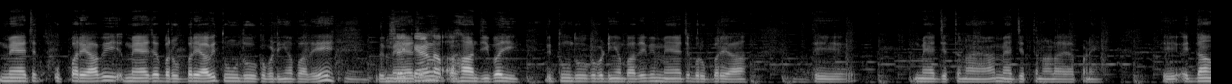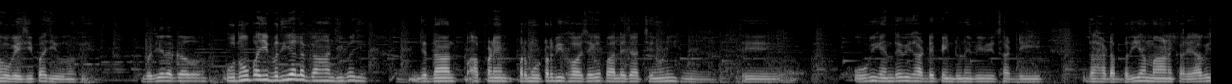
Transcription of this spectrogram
ਮੈਚ ਉੱਪਰ ਆ ਵੀ ਮੈਚ ਬਰੋਬਰ ਆ ਵੀ ਤੂੰ ਦੋ ਕਬੱਡੀਆਂ ਪਾ ਦੇ। ਵੀ ਮੈਚ ਹਾਂਜੀ ਭਾਜੀ ਵੀ ਤੂੰ ਦੋ ਕਬੱਡੀਆਂ ਪਾ ਦੇ ਵੀ ਮੈਚ ਬਰੋਬਰ ਆ। ਤੇ ਮੈਂ ਜਿੱਤਣਾ ਆ ਮੈਂ ਜਿੱਤਣ ਵਾਲਾ ਆ ਆਪਣੇ। ਤੇ ਇਦਾਂ ਹੋ ਗਈ ਸੀ ਭਾਜੀ ਉਦੋਂ ਫੇ ਵਧੀਆ ਲੱਗਾ ਉਹ ਉਦੋਂ ਭਾਜੀ ਵਧੀਆ ਲੱਗਾ ਹਾਂਜੀ ਭਾਜੀ। ਜਿੱਦਾਂ ਆਪਣੇ ਪ੍ਰਮੋਟਰ ਵੀ ਖੁਸ਼ ਸੀਗੇ ਪਾਲੇ ਚਾਚੇ ਹੁਣੀ। ਤੇ ਉਹ ਵੀ ਕਹਿੰਦੇ ਵੀ ਸਾਡੇ ਪਿੰਡੂ ਨੇ ਵੀ ਸਾਡੀ ਦਾ ਸਾਡਾ ਵਧੀਆ ਮਾਣ ਕਰਿਆ ਵੀ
